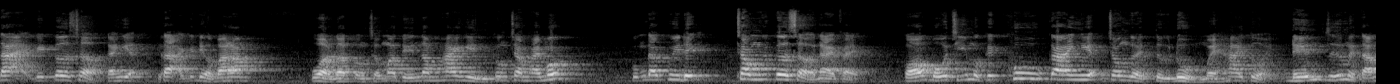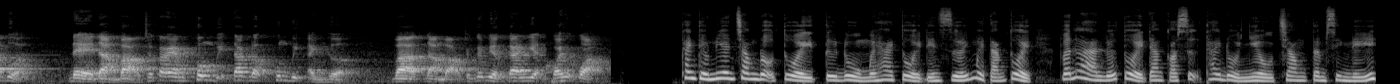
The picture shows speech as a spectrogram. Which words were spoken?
tại cái cơ sở cai nghiện tại cái điều 35 của luật phòng chống ma túy năm 2021 cũng đã quy định trong cái cơ sở này phải có bố trí một cái khu cai nghiện cho người từ đủ 12 tuổi đến dưới 18 tuổi để đảm bảo cho các em không bị tác động, không bị ảnh hưởng và đảm bảo cho cái việc cai nghiện có hiệu quả. Thanh thiếu niên trong độ tuổi từ đủ 12 tuổi đến dưới 18 tuổi vẫn là lứa tuổi đang có sự thay đổi nhiều trong tâm sinh lý.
